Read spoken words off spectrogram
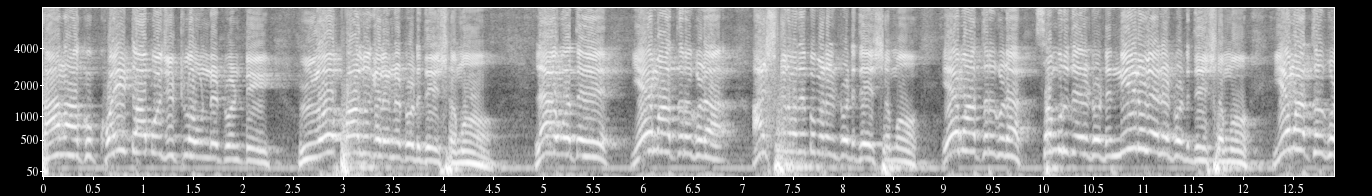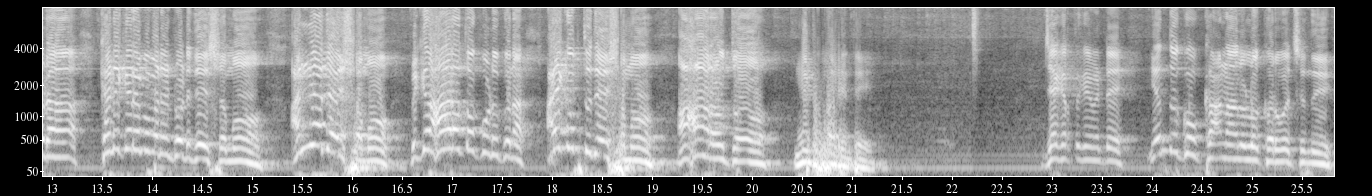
కానాకు క్వైట్ ఆపోజిట్లో ఉండేటువంటి లోపాలు కలిగినటువంటి దేశము. లేకపోతే ఏమాత్రం కూడా ఆశీర్వదింపబడినటువంటి దేశము. ఏమాత్రం కూడా సమృద్ధి అయినటువంటి నీరు లేనటువంటి దేశము. ఏమాత్రం కూడా కనికరింపబడినటువంటి దేశము. అన్య దేశము విగ్రహాలతో కూడుకున్న ఐగుప్తు దేశము ఆహారంతో నింపబడింది. జాగ్రత్తగా ఏమంటే ఎందుకు కానాలలో కరువు వచ్చింది?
